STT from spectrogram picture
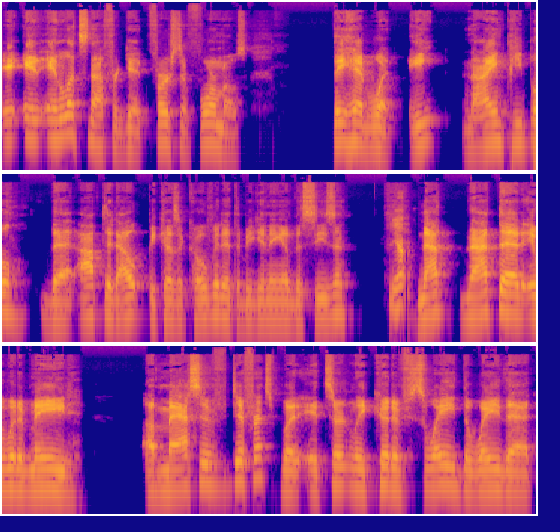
And, and, and, let's not forget, first and foremost, they had what eight, nine people that opted out because of COVID at the beginning of the season. Yep. Not not that it would have made a massive difference, but it certainly could have swayed the way that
